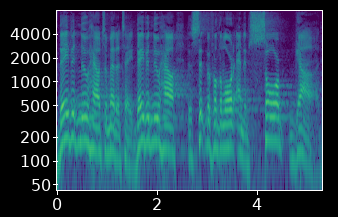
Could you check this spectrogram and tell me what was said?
David knew how to meditate. David knew how to sit before the Lord and absorb God.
